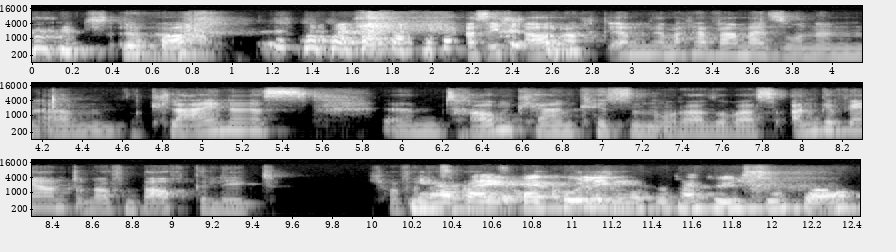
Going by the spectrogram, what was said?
Und, äh, was ich auch noch ähm, gemacht habe, war mal so ein ähm, kleines ähm, Traumkernkissen oder sowas angewärmt und auf den Bauch gelegt. Ich hoffe, ja, bei, bei Kollegen ist das natürlich super.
